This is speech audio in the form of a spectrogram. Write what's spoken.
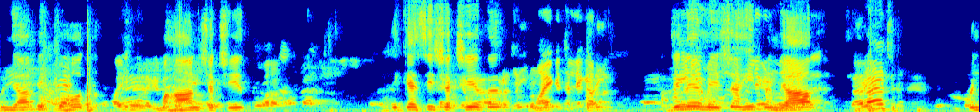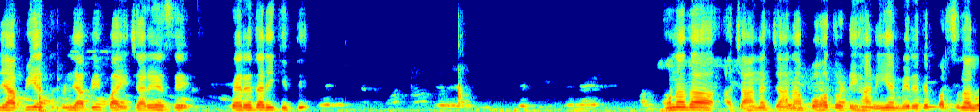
ਪੰਜਾਬ ਇੱਕ ਬਹੁਤ ਮਹਾਨ ਸ਼ਖਸੀਅਤ ਇੱਕ ਐਸੀ ਸ਼ਖਸੀਅਤ ਮਾਈਕ ਜਿਨੇ ਹਮੇਸ਼ਾ ਹੀ ਪੰਜਾਬ ਪੰਜਾਬੀਅਤ ਪੰਜਾਬੀ ਭਾਈਚਾਰੇ ਐਸੇ ਪਹਿਰੇਦਾਰੀ ਕੀਤੀ ਉਹਨਾਂ ਦਾ ਅਚਾਨਕ ਜਾਣਾ ਬਹੁਤ ਵੱਡੀ ਹਾਨੀ ਹੈ ਮੇਰੇ ਤੇ ਪਰਸਨਲ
